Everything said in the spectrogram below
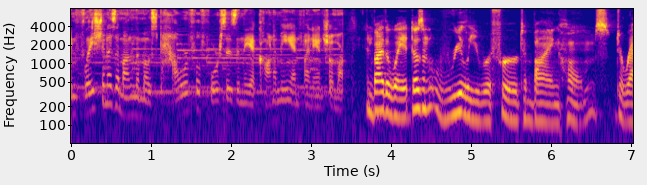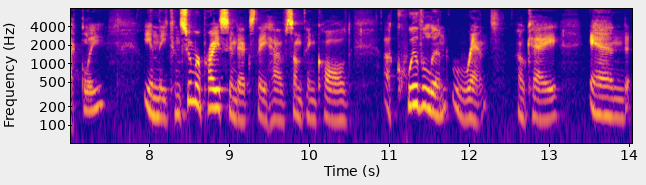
Inflation is among the most powerful forces in the economy and financial market. And by the way, it doesn't really refer to buying homes directly. In the consumer price index, they have something called equivalent rent, okay? And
